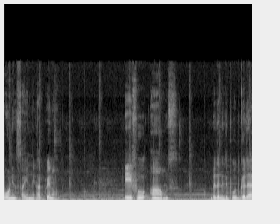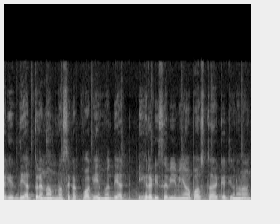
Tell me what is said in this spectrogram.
වෝනින් සයින් එකක් වෙනවා. ඒෝ ආම්ස් මෙතනිති පුද්ගලයාගේ දෙයත්වල නම්නස් එකක් වගේම දෙයත් ඉහල ඩිසවීමී අපස්ථාවක් ඇතිවුණනම්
